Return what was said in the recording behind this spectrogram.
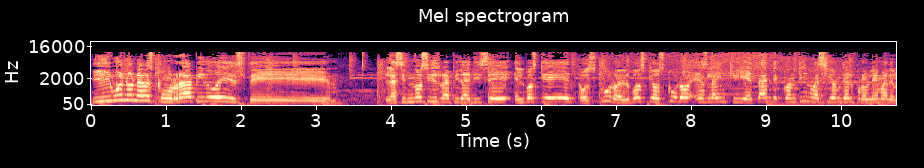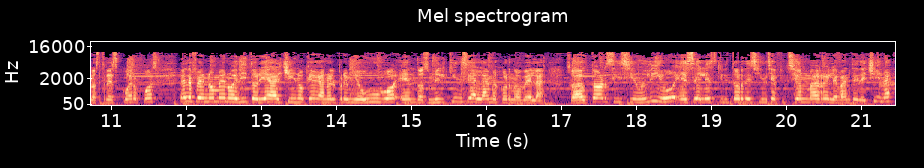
Y bueno, nada más como rápido, este... La hipnosis rápida dice, el bosque oscuro, el bosque oscuro es la inquietante continuación del problema de los tres cuerpos, el fenómeno editorial chino que ganó el premio Hugo en 2015 a la mejor novela. Su autor Cixin Liu es el escritor de ciencia ficción más relevante de China,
